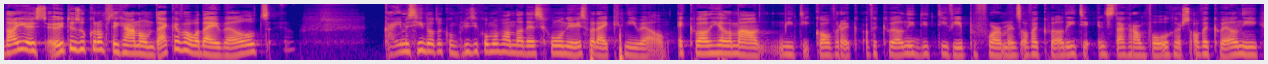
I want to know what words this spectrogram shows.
dat juist uit te zoeken of te gaan ontdekken van wat je wilt kan je misschien tot de conclusie komen van dat is gewoon juist wat ik niet wil. Ik wil helemaal niet die cover, of ik wil niet die tv-performance, of ik wil niet die Instagram-volgers, of ik wil niet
